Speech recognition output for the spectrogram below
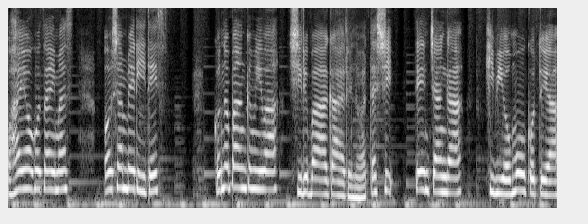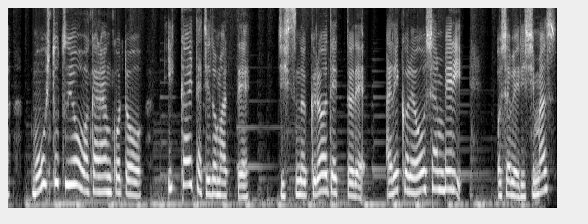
おはようございます。オーシャンベリーです。この番組はシルバーガールの私てんちゃんが日々思うことやもう一つようわからんことを一回立ち止まって自室のクローゼットであれこれオーシャンベリーおしゃべりします。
